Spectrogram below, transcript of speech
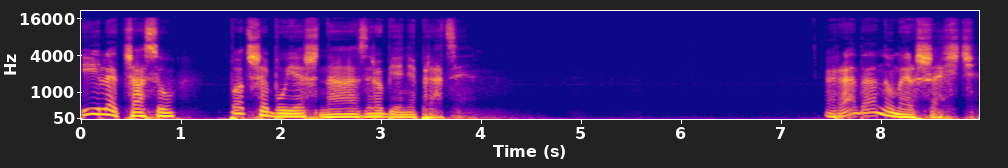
ile czasu potrzebujesz na zrobienie pracy. Rada numer 6.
